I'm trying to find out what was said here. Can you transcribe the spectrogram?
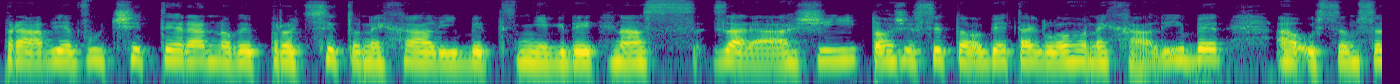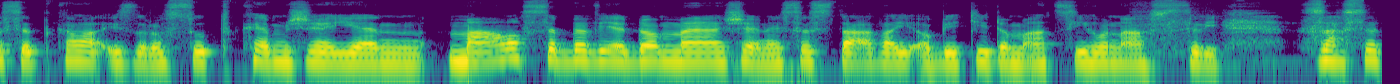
právě vůči tyranovi, proč si to nechá líbit. Někdy nás zaráží to, že si to obě tak dlouho nechá líbit a už jsem se setkala i s rozsudkem, že jen málo sebevědomé ženy se stávají obětí domácího násilí. Zase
